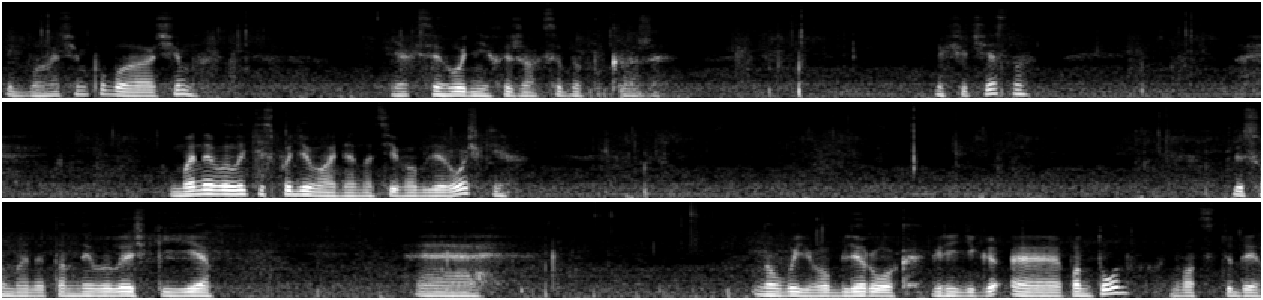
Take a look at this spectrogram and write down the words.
Побачимо, побачимо, як сьогодні хижак себе покаже. Якщо чесно, у мене великі сподівання на ці воблірочки. Плюс у мене там невеличкий є е, новий воблірок Ga- е, Ponton 21.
